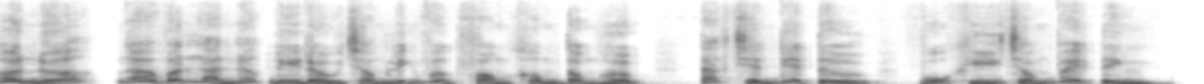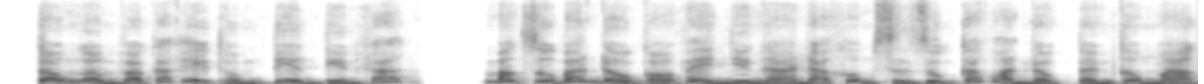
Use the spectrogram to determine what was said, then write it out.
Hơn nữa, Nga vẫn là nước đi đầu trong lĩnh vực phòng không tổng hợp, tác chiến điện tử, vũ khí chống vệ tinh, tàu ngầm và các hệ thống tiên tiến khác. Mặc dù ban đầu có vẻ như Nga đã không sử dụng các hoạt động tấn công mạng,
